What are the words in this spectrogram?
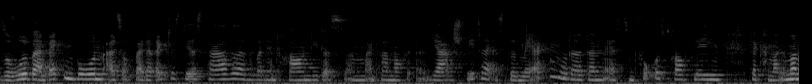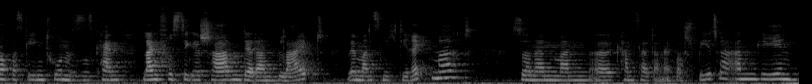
sowohl beim Beckenboden als auch bei der Rektusdiastase, also bei den Frauen, die das ähm, einfach noch Jahre später erst bemerken oder dann erst den Fokus drauf legen, da kann man immer noch was gegen tun. Das ist kein langfristiger Schaden, der dann bleibt, wenn man es nicht direkt macht sondern man äh, kann es halt dann einfach später angehen.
